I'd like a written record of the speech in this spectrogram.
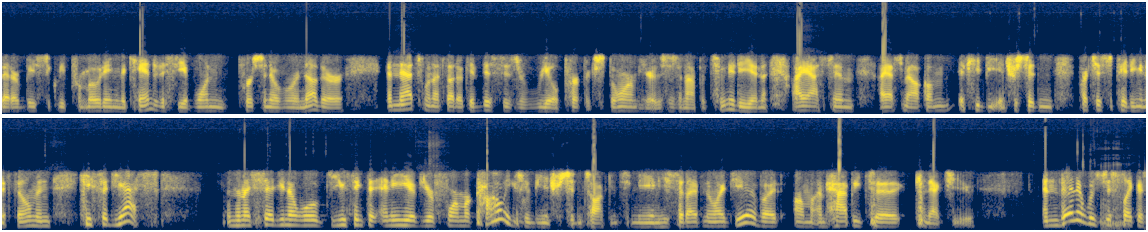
that are basically promoting the candidacy of one person over another. And that's when I thought, okay, this is a real perfect storm here. This is an opportunity. And I asked him, I asked Malcolm if he'd be interested in participating in a film, and he said yes. And then I said, you know, well, do you think that any of your former colleagues would be interested in talking to me? And he said, I have no idea, but um, I'm happy to connect you. And then it was just like a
